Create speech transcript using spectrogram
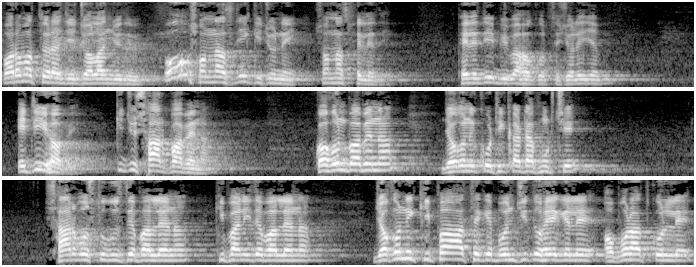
পরমাত্মরা যে জলাঞ্জলি ও সন্ন্যাস নিয়ে কিছু নেই, সন্ন্যাস ফেলে দে। ফেলে দিয়ে বিবাহ করতে চলে যাবে। এটি হবে, কিছু সার পাবে না। কখন পাবে না? যখনই কোঠি কাটা ফুটছে। সার বস্তু বুঝতে পারলে না, কৃপা নিতে পারলে না। যখনই কৃপা থেকে বঞ্চিত হয়ে গেলে, অপরাধ করলে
